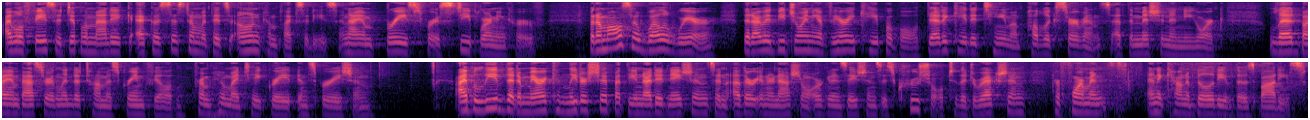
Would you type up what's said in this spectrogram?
I will face a diplomatic ecosystem with its own complexities, and I am braced for a steep learning curve. But I'm also well aware that I would be joining a very capable, dedicated team of public servants at the mission in New York, led by Ambassador Linda Thomas Greenfield, from whom I take great inspiration. I believe that American leadership at the United Nations and other international organizations is crucial to the direction, performance, and accountability of those bodies.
